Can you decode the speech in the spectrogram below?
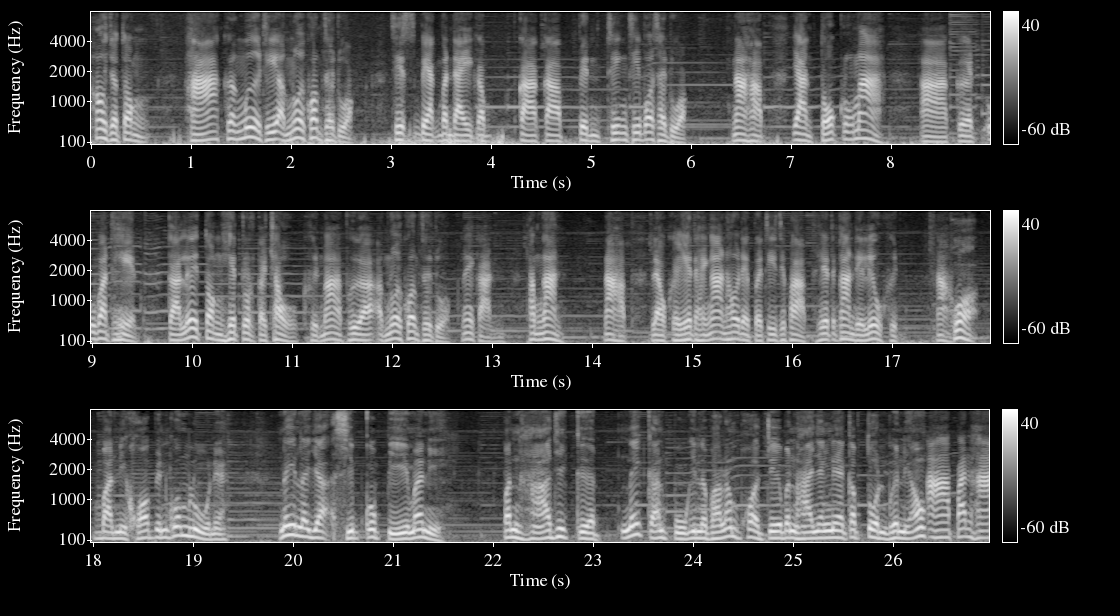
เฮาจะต้องหาเครื่องมือที่อำนวยความสะดวกที่แบกบันไดกับกากับเป็นสิ่งที่บ่สะดวกนะครับย่านตกลงมาาเกิดอุบัติเหตุก็เลยต้องเฮ็ดรถกระเช้าขึ้นมาเพื่ออำนวยความสะดวกในการทำงานนะครับแล้วก็เฮ็ดให้งานเฮาได้ประสิทธิภาพเฮ็ดงานได้เร็วขึ้นนะครับพ่อบัดนี้ขอเป็นความรู้เนี่ยในระยะ 10กว่าปีมานี่ ปัญหาที่เกิดในการปลูกอินทผลัมพ่อเจอปัญหาอย่างแน่กับต้นเพิ่นนี่เอาอ่าปัญหา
